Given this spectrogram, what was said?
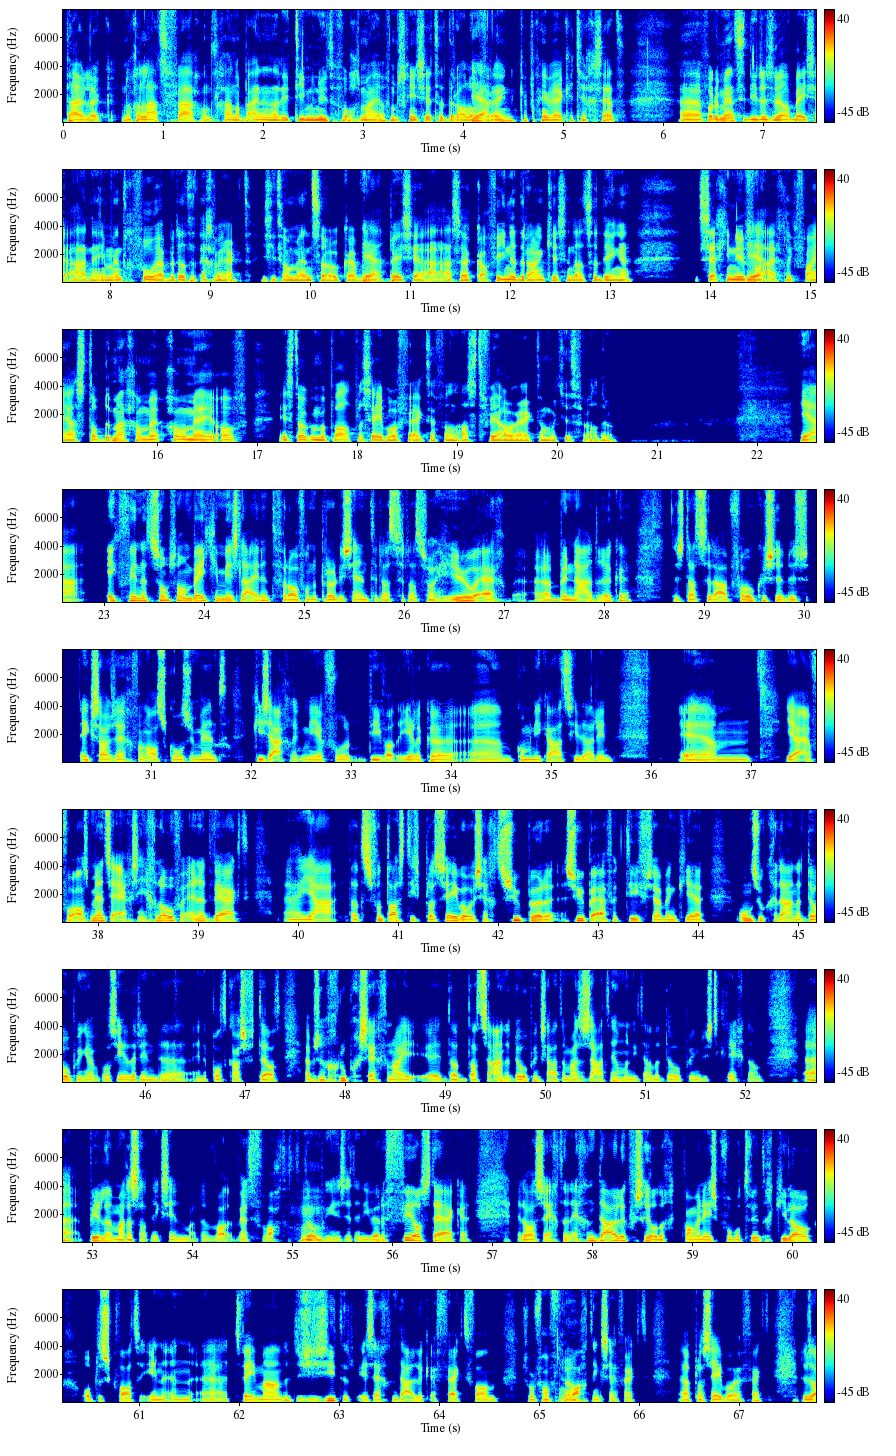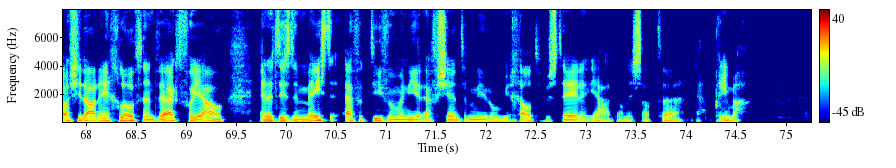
Duidelijk. Nog een laatste vraag, want we gaan al bijna naar die 10 minuten volgens mij. Of misschien zitten er al overheen. Ik heb geen wekkertje gezet. Uh, voor de mensen die dus wel BCA nemen en het gevoel hebben dat het echt werkt. Je ziet van mensen ook uh, ja. BCA's, cafeïne drankjes en dat soort dingen. Zeg je nu van eigenlijk van ja, stop er maar gewoon mee? Of is het ook een bepaald placebo-effect. En van als het voor jou werkt, dan moet je het vooral doen. Ja, ik vind het soms wel een beetje misleidend, vooral van de producenten, dat ze dat zo heel erg uh, benadrukken. Dus dat ze daarop focussen. Dus ik zou zeggen van als consument kies eigenlijk meer voor die wat eerlijke uh, communicatie daarin. Um, ja, en voor als mensen ergens in geloven en het werkt, uh, ja, dat is fantastisch. Placebo is echt super, super effectief. Ze hebben een keer onderzoek gedaan naar doping, heb ik al eens eerder in de, in de podcast verteld. Hebben ze een groep gezegd van, nou, uh, dat, dat ze aan de doping zaten, maar ze zaten helemaal niet aan de doping. Dus die kregen dan uh, pillen, maar er zat niks in. Maar er werd verwacht dat er hmm. doping in zit. En die werden veel sterker. En dat was echt een, echt een duidelijk verschil. Er kwam ineens bijvoorbeeld 20 kilo op de squat in een, twee maanden. Dus je ziet, er is echt een duidelijk effect van, een soort van verwachtingseffect, placebo-effect. Dus als je daarin gelooft en het werkt voor jou en het is de meest effectieve manier, efficiënte manier om je geld te besteden, ja, dan is dat uh, ja, prima.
